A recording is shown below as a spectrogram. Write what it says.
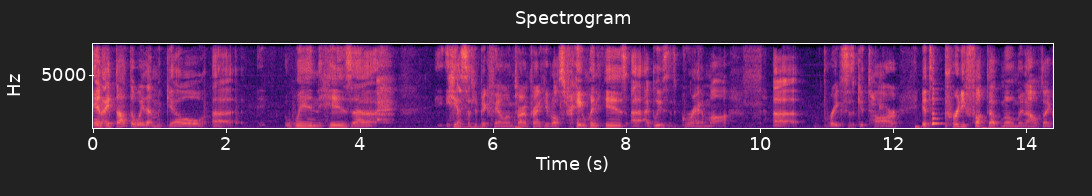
and I thought the way that Miguel, uh, when his, uh, he has such a big family. I'm trying, I'm trying to keep it all straight. When his, uh, I believe it's his grandma, uh, breaks his guitar. It's a pretty fucked up moment. I was like,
